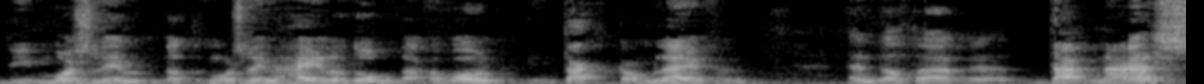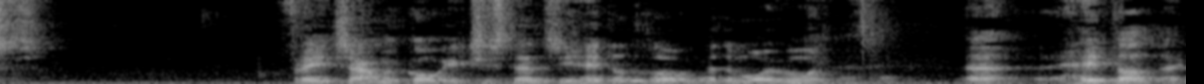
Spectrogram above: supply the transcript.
die moslim, dat de moslimheiligdom daar gewoon intact kan blijven. En dat daar daarnaast, vreedzame coexistentie heet dat geloof ik met een mooi woord. Heet dat,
